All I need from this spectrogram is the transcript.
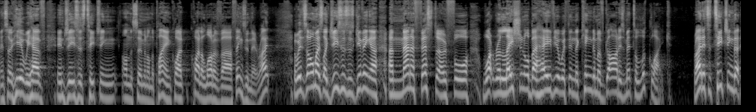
And so here we have in Jesus' teaching on the Sermon on the Plain quite, quite a lot of uh, things in there, right? It's almost like Jesus is giving a, a manifesto for what relational behavior within the kingdom of God is meant to look like. Right? It's a teaching that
